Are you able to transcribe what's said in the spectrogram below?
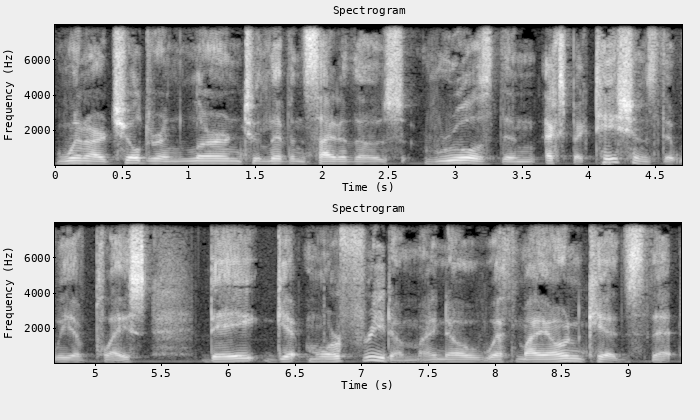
when our children learn to live inside of those rules and expectations that we have placed, they get more freedom. I know with my own kids that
